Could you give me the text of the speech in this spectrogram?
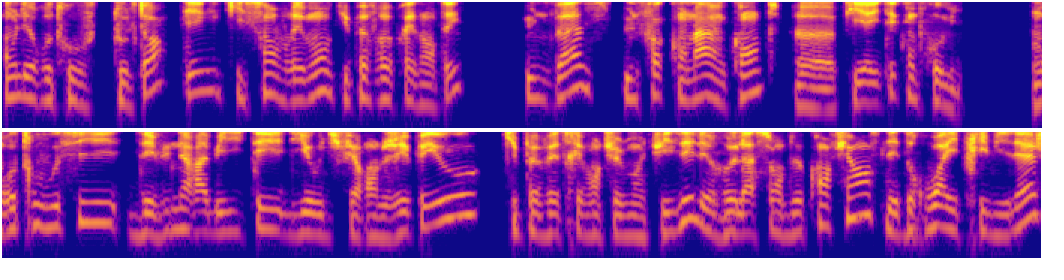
on les retrouve tout le temps et qui sont vraiment, qui peuvent représenter une base une fois qu'on a un compte euh, qui a été compromis. On retrouve aussi des vulnérabilités liées aux différentes GPO qui peuvent être éventuellement utilisées, les relations de confiance, les droits et privilèges.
